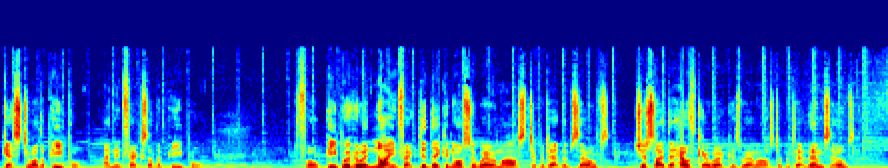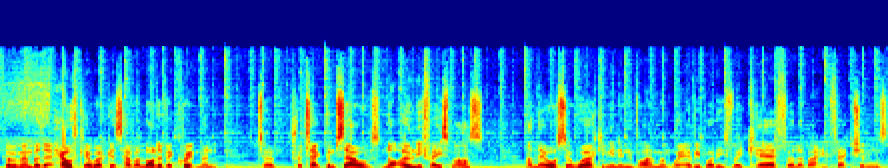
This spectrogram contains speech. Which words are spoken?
gets to other people and infects other people. For people who are not infected, they can also wear a mask to protect themselves, just like the healthcare workers wear masks to protect themselves. But remember that healthcare workers have a lot of equipment to protect themselves, not only face masks, and they're also working in an environment where everybody's very careful about infections.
